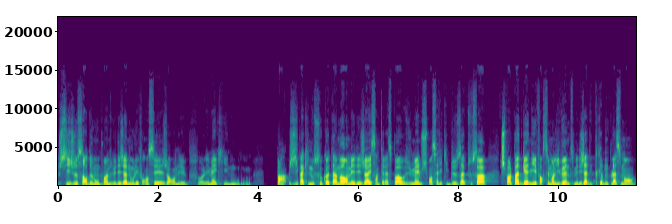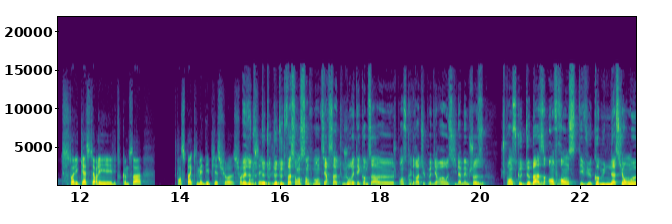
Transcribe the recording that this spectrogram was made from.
si je sors de mon point de vue, déjà, nous, les Français, genre, on est. pff, les mecs, ils nous. Enfin, je dis pas qu'ils nous sous-cotent à mort, mais déjà, ils s'intéressent pas aux humains. Je pense à l'équipe de Zach, tout ça. Je parle pas de gagner forcément l'event, mais déjà des très bons placements, que ce soit les casters, les, les trucs comme ça. Je pense pas qu'ils mettent des pieds sur, sur les de, tout- Français. de tout- de toute façon, sans te mentir, ça a toujours été comme ça. Euh, je pense qu'Hydra, tu peux dire aussi la même chose. Je pense que de base, en France, t'es vu comme une nation euh,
